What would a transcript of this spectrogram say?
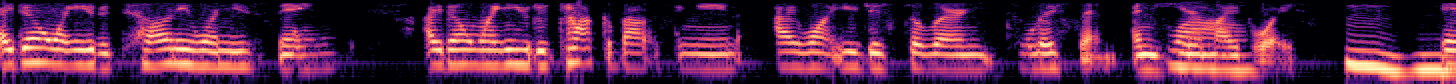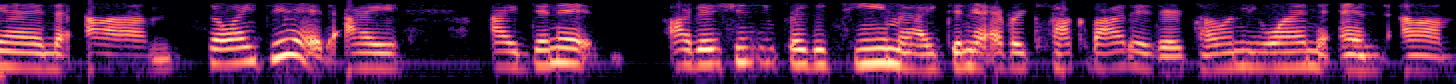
I don't want you to tell anyone you sing. I don't want you to talk about singing. I want you just to learn to listen and hear my Wow. voice. Mhm. And um, so I did. I I didn't audition for the team, and I didn't ever talk about it or tell anyone. And um,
